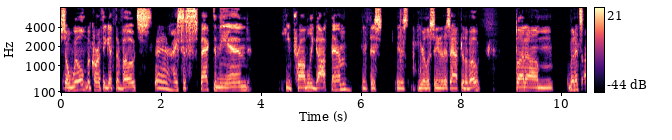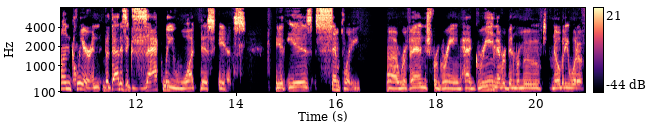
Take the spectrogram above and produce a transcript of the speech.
So, will McCarthy get the votes? Eh, I suspect in the end, he probably got them. If this is you're listening to this after the vote, but um, but it's unclear. And but that is exactly what this is. It is simply uh, revenge for Greene. Had Greene never been removed, nobody would have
